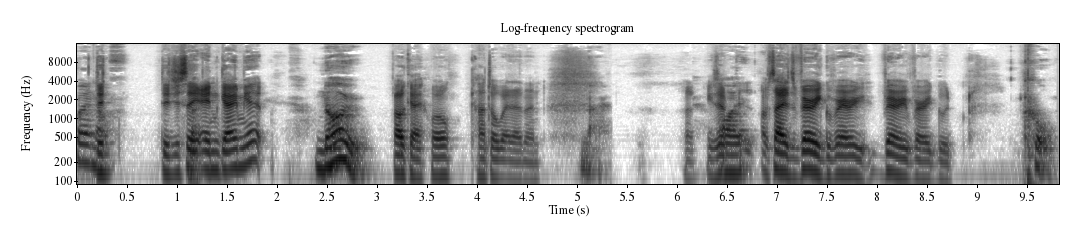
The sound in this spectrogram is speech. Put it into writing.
Did- enough. Did you see Endgame yet? No, Okay, well, can't talk about that then. no. Except I- I'd say it's very, very, very, very good. Cool.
